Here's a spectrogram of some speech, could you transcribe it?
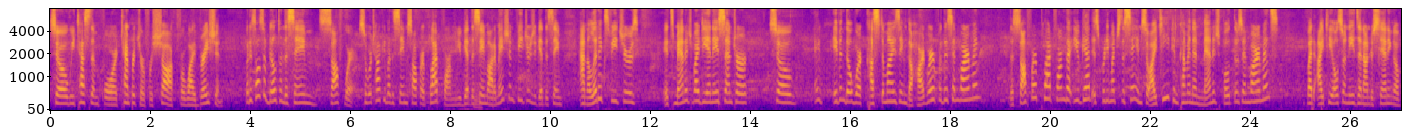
So we test them for temperature, for shock, for vibration. But it's also built on the same software. So we're talking about the same software platform. You get the mm. same automation features, you get the same analytics features. It's managed by DNA Center. So even though we're customizing the hardware for this environment, the software platform that you get is pretty much the same. So IT can come in and manage both those environments, but IT also needs an understanding of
